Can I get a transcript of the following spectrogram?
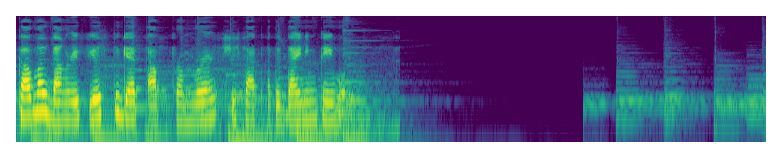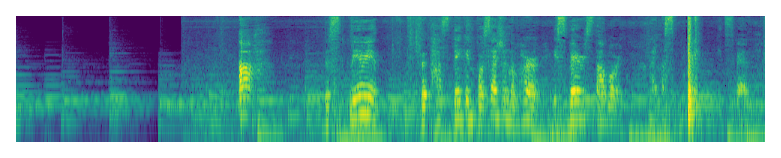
Kamaldang refused to get up from where she sat at the dining table. Ah! The spirit that has taken possession of her is very stubborn. I must break its spell.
